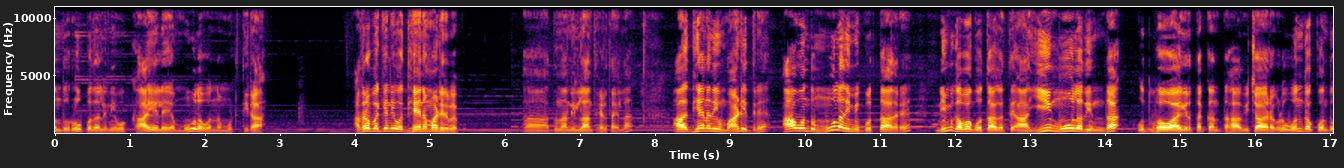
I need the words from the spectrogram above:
ಒಂದು ರೂಪದಲ್ಲಿ ನೀವು ಕಾಯಿಲೆಯ ಮೂಲವನ್ನು ಮುಟ್ತೀರಾ? ಅದರ ಬಗ್ಗೆ ನೀವು ಅಧ್ಯಯನ ಮಾಡಿರಬೇಕು. ಅದು ನಾನು ಇಲ್ಲ ಅಂತ ಹೇಳ್ತಾ ಇಲ್ಲ. ಆ ಅಧ್ಯಯನ ನೀವು ಮಾಡಿದರೆ ಆ ಒಂದು ಮೂಲ ನಿಮಗೆ ಗೊತ್ತಾದರೆ ನಿಮ್ಗೆ ಅವಾಗ ಗೊತ್ತಾಗುತ್ತೆ, ಆ ಈ ಮೂಲದಿಂದ ಉದ್ಭವ ಆಗಿರತಕ್ಕಂತಹ ವಿಚಾರಗಳು ಒಂದಕ್ಕೊಂದು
